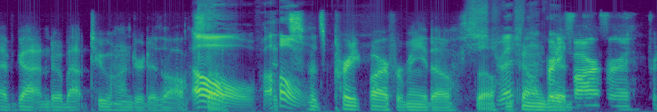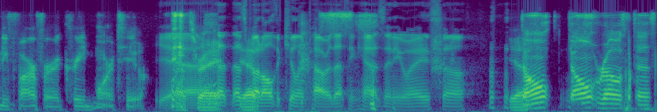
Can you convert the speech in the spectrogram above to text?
I've gotten to about 200 is all. Oh, so oh, it's, oh. it's pretty far for me though. So I'm feeling Pretty good. far for a pretty far for a Creedmoor too. yeah, That's right, That, that's yep. about all the killing power that thing has, anyway. So Yep. Don't don't roast us.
